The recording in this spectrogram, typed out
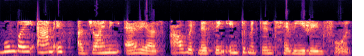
Mumbai and its adjoining areas are witnessing intermittent heavy rainfall.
